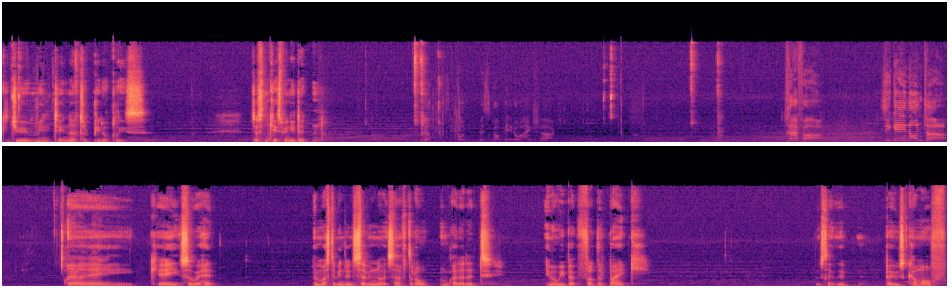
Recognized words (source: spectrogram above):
Could you maintain that torpedo, please? Just in case we need it. 40 Sekunden bis Torpedo-Einschlag. Treffer! Sie gehen unter! Feuer weg! Okay, so we hit. It must have been doing seven knots after all. I'm glad I did aim a wee bit further back. Looks like the bows come off.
